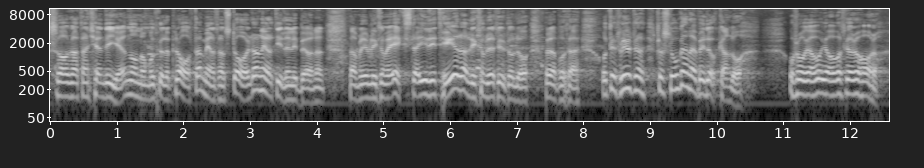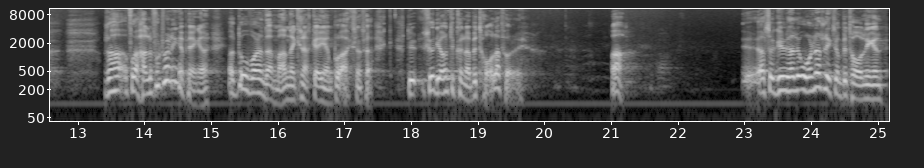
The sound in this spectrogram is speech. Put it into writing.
sa att han kände igen honom och skulle prata med honom. Han störde honom hela tiden i bönen. så Han blev liksom extra irriterad liksom dessutom. Då, på så här. Och till slut så stod han där vid luckan då och frågade ja, vad ska du ha. Då? Så han hade fortfarande inga pengar. Ja, då var den där mannen knackade igen på axeln så här. Du, skulle jag inte kunna betala för dig? Va? Alltså Gud hade ordnat liksom betalningen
